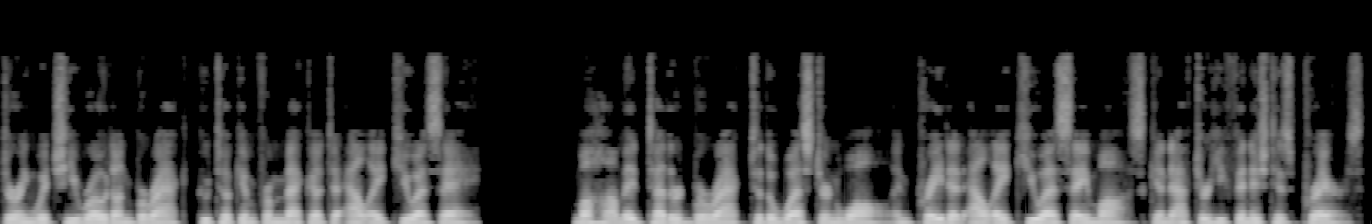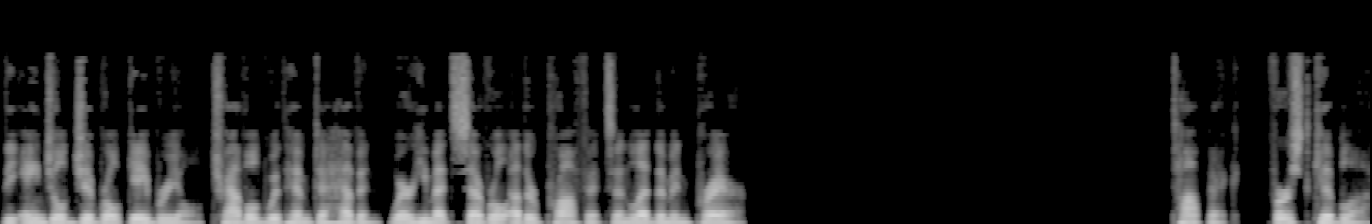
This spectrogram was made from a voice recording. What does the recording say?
during which he rode on Barak, who took him from Mecca to Al-Aqsa. Muhammad tethered Barak to the western wall and prayed at Al-Aqsa Mosque and after he finished his prayers, the angel Jibril Gabriel traveled with him to heaven, where he met several other prophets and led them in prayer. First Qibla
